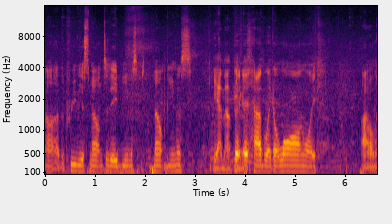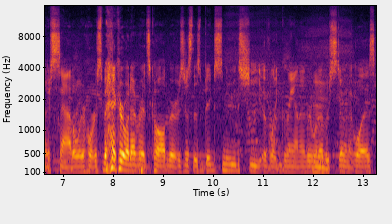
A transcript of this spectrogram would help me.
uh, the previous mountain today, Bemis, Mount Bemis. yeah Mount That it Bemis. had like a long like I don't know saddle or horseback or whatever it's called, where it was just this big smooth sheet of like granite or whatever Hmm. stone it was,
